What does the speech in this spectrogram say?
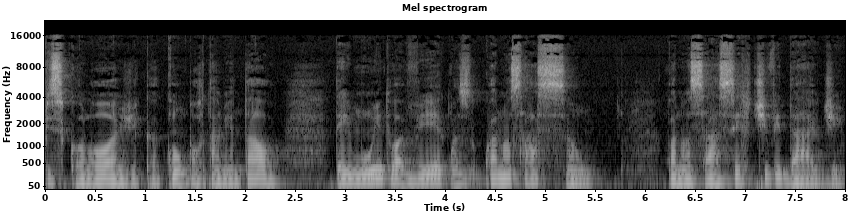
psicológica, comportamental tem muito a ver com, as, com a nossa ação, com a nossa assertividade.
